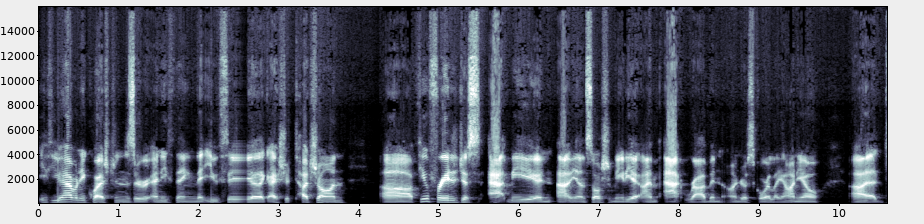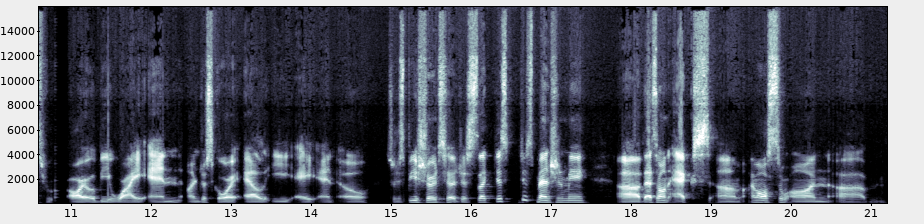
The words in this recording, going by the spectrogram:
if you have any questions or anything that you feel like I should touch on, uh, feel free to just at me and at me on social media. I'm at Robyn underscore Leano. Uh, R O B Y N underscore L E A N O. So just be sure to just like just just mention me. Uh, that's on X. Um, I'm also on um,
